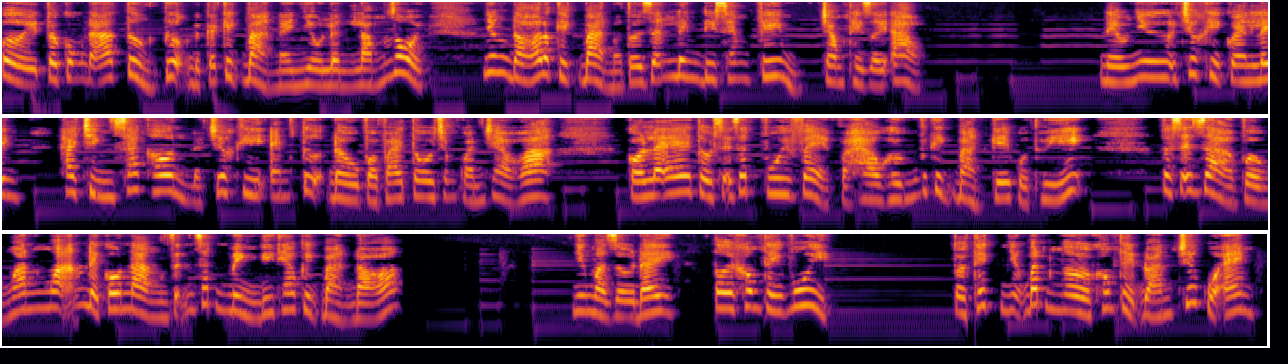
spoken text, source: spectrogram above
bởi tôi cũng đã tưởng tượng được cái kịch bản này nhiều lần lắm rồi, nhưng đó là kịch bản mà tôi dẫn Linh đi xem phim trong thế giới ảo. Nếu như trước khi quen Linh, hay chính xác hơn là trước khi em tựa đầu vào vai tôi trong quán trà hoa, có lẽ tôi sẽ rất vui vẻ và hào hứng với kịch bản kia của Thúy. Tôi sẽ giả vờ ngoan ngoãn để cô nàng dẫn dắt mình đi theo kịch bản đó. Nhưng mà giờ đây, tôi không thấy vui. Tôi thích những bất ngờ không thể đoán trước của em –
